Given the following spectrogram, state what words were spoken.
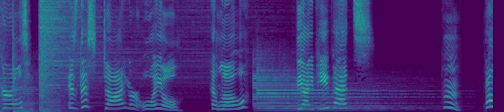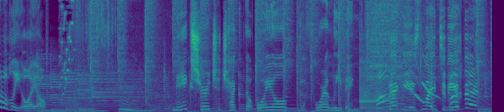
Girls, is this dye or oil? Hello? VIP pets? Hmm, probably oil. Make sure to check the oil before leaving. Peggy is late to the event!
